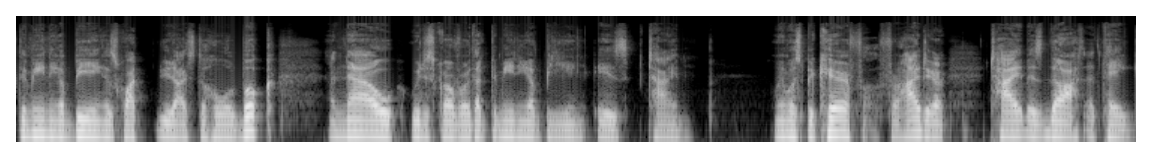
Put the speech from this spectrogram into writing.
the meaning of being is what unites the whole book, and now we discover that the meaning of being is time. We must be careful. For Heidegger, time is not a thing.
